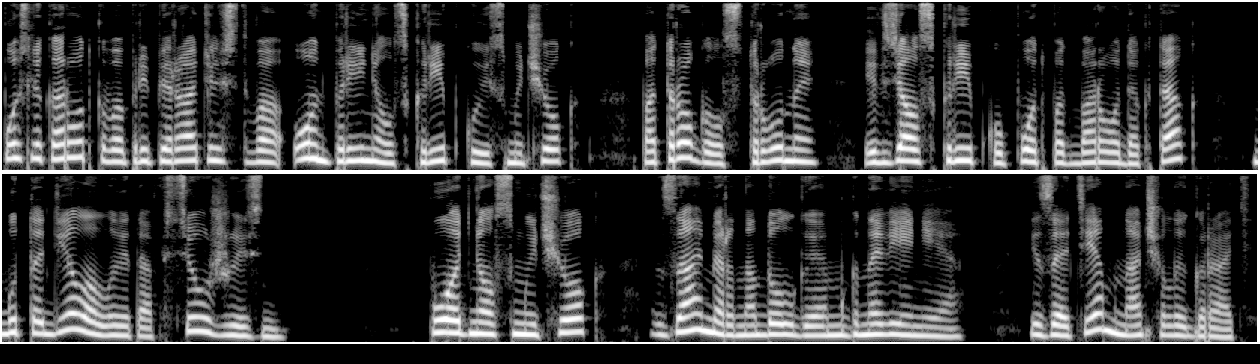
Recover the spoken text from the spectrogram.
После короткого препирательства он принял скрипку и смычок, потрогал струны и взял скрипку под подбородок так, будто делал это всю жизнь. Поднял смычок, замер на долгое мгновение и затем начал играть.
